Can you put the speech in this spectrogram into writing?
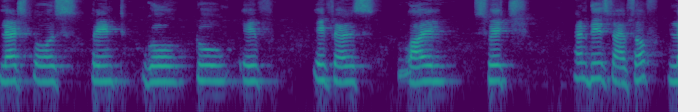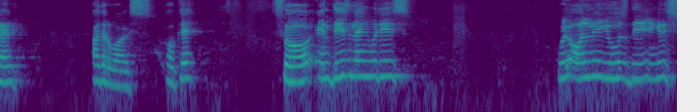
Let's suppose print, go, to, if, if else, while, switch, and these types of other words. Okay. So in these languages, we only use the English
